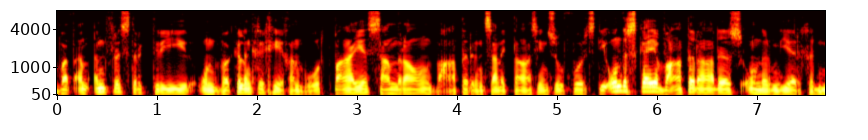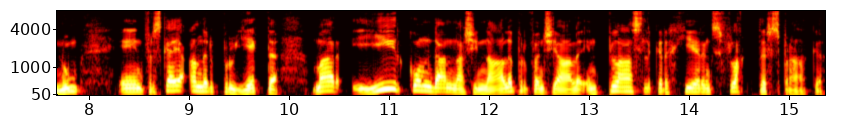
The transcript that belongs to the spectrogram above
wat aan infrastruktuur ontwikkeling gegee gaan word, paaie, sandraal, water en sanitasie en so voort. Die onderskeie waterrade is onder meer genoem en verskeie ander projekte, maar hier kom dan nasionale, provinsiale en plaaslike regeringsvlak ter sprake.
